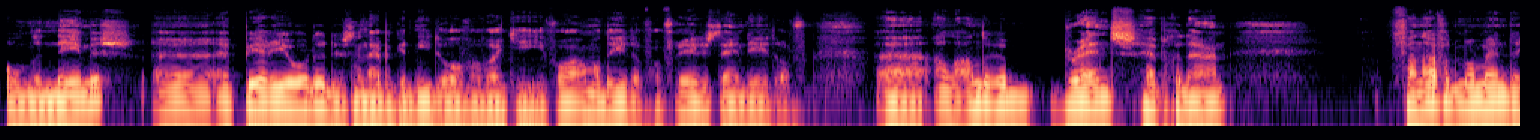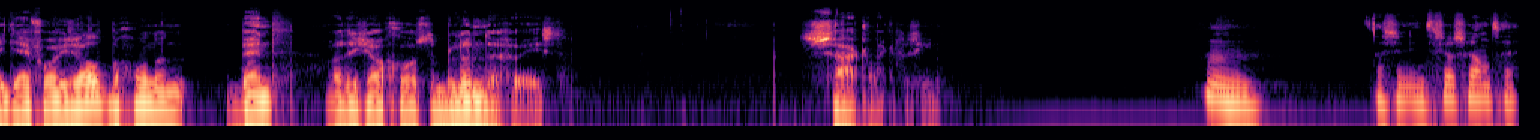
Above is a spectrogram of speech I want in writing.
ondernemersperiode. dus dan heb ik het niet over wat je hiervoor allemaal deed, of voor Vredestein deed, of alle andere brands hebt gedaan. Vanaf het moment dat jij voor jezelf begonnen bent, wat is jouw grootste blunder geweest? Zakelijk gezien. Hmm, dat is een interessante.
